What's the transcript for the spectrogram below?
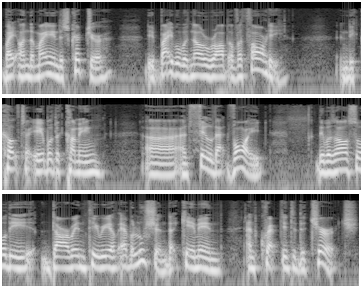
by undermining the Scripture, the Bible was now robbed of authority, and the cults are able to come in uh, and fill that void. There was also the Darwin theory of evolution that came in and crept into the church.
